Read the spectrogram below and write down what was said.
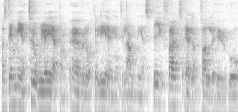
Fast det mer troliga är att de överlåter ledningen till antingen Spikfax eller Valle-Hugo.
